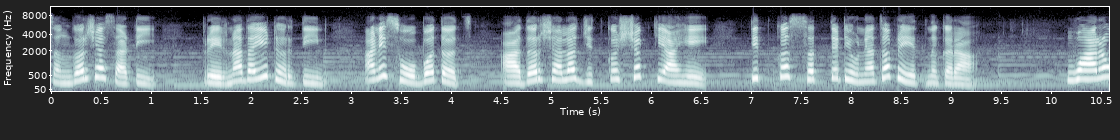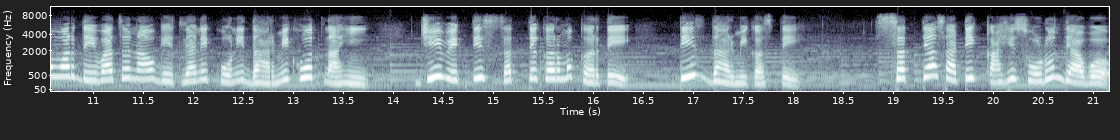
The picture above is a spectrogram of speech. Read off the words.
संघर्षासाठी प्रेरणादायी ठरतील. आणि सोबतच आदर्शाला जितकं शक्य आहे तितकं सत्य ठेवण्याचा प्रयत्न करा. वारंवार देवाचं नाव घेतल्याने कोणी धार्मिक होत नाही. जी व्यक्ती सत्य कर्म करते तीच धार्मिक असते. सत्यासाठी काही सोडून द्यावं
